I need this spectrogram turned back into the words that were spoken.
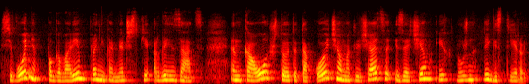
Сегодня поговорим про некоммерческие организации. НКО, что это такое, чем отличаются и зачем их нужно регистрировать.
